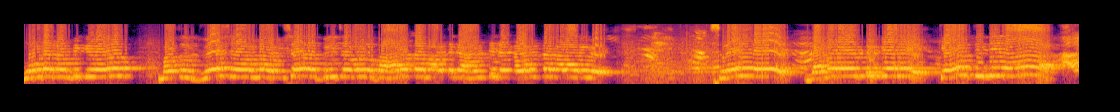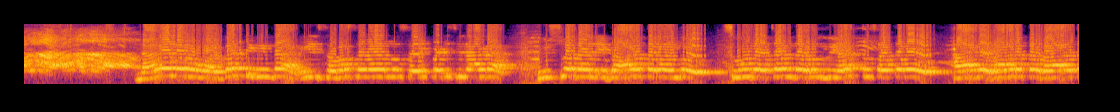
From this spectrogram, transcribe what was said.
ಮೂಢನಂಬಿಕೆಗಳು ಮತ್ತು ದ್ವೇಷ ಎಂಬ ವಿಷದ ಬೀಜಗಳು ಭಾರತ ಮಾತೆಗೆ ಅಂಟಿದ ಕಳಂಕಗಳಾಗಿವೆ. ಸ್ನೇಹಿತರೆ, ಗಮನ ಇಟ್ಟು ಕೇಳಿ ಕೇಳುತ್ತಿದ್ದೀರಾ? ನಾವೆಲ್ಲರೂ ಒಗ್ಗಟ್ಟಿನಿಂದ ಈ ಸಮಸ್ಯೆಗಳನ್ನು ಸರಿಪಡಿಸಿದಾಗ ವಿಶ್ವದಲ್ಲಿ ಭಾರತ ಒಂದು ಸೂರ್ಯ ಚಂದ್ರರೊಂದು ಎಷ್ಟು ಸತ್ಯವೋ? ಹಾಗೆ ಭಾರತ ಭಾರತ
